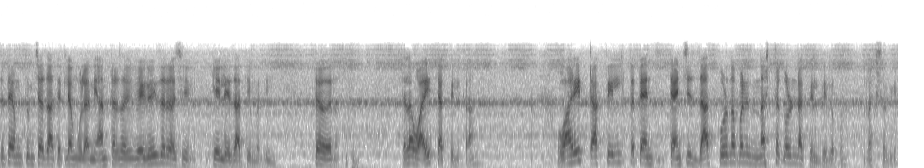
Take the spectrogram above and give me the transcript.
जर त्या तुमच्या जातीतल्या मुलांनी अंतर वेगळी जर अशी केले जातीमध्ये तर त्याला वाईट टाकतील का? वाईट टाकतील तर त्यां त्यांची जात पूर्णपणे नष्ट करून टाकतील ते लोक लक्षात घ्या.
